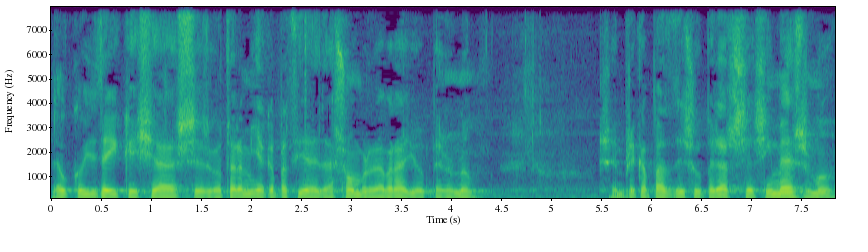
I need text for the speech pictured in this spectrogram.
Eu coidei que xa se esgotara a miña capacidade de asombro e abrallo, pero non. Sempre capaz de superarse a si sí mesmo.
